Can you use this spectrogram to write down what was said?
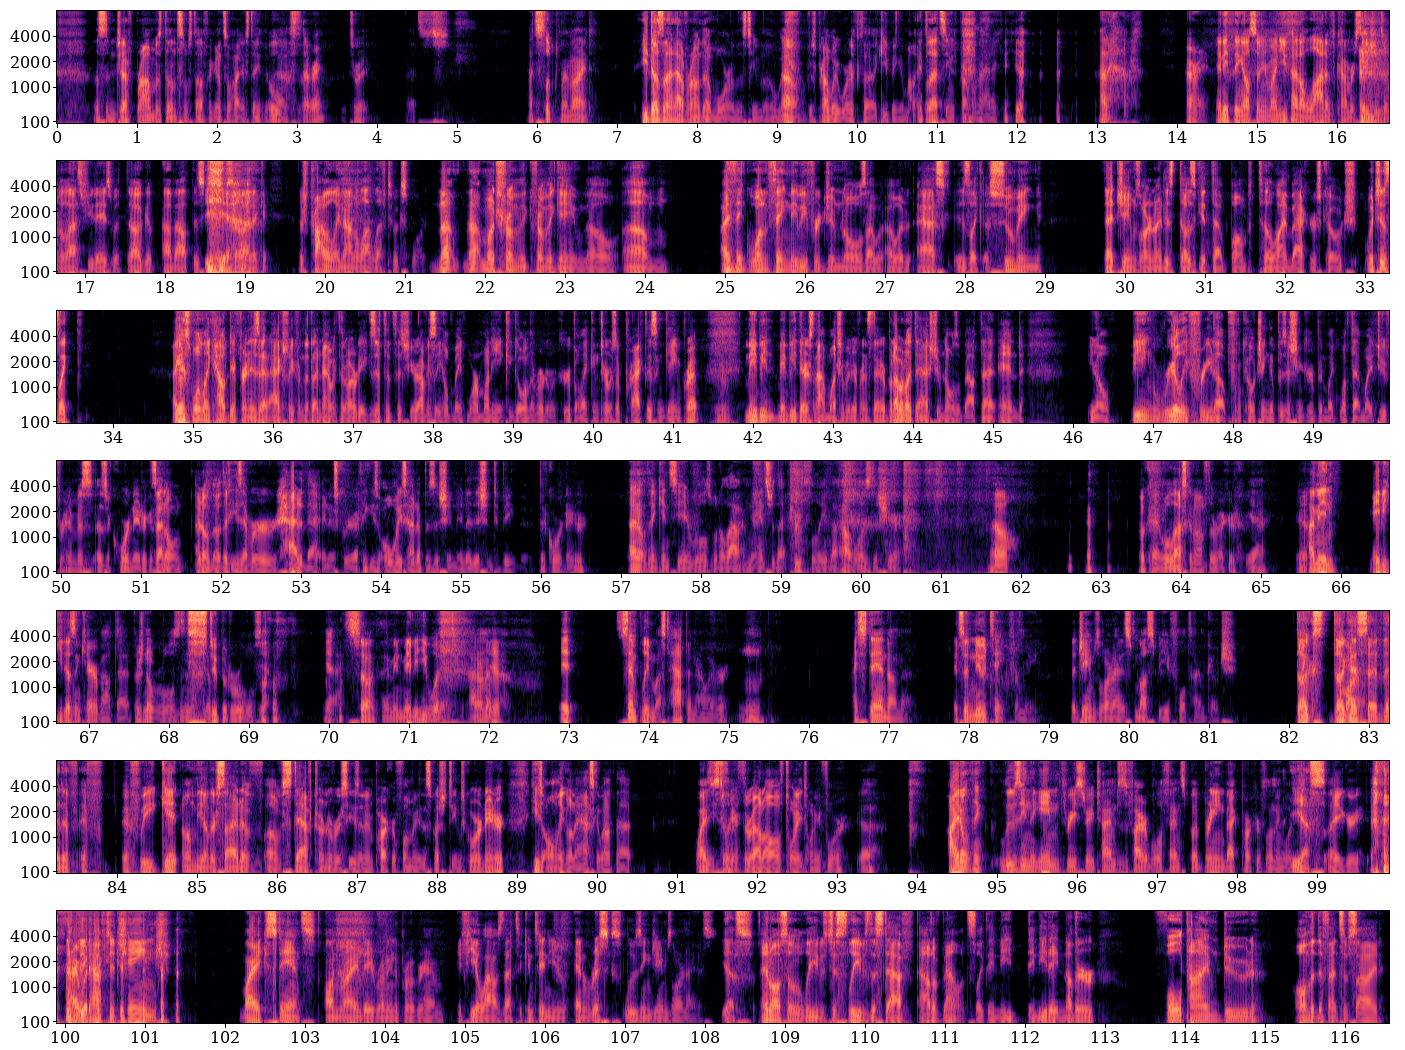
listen, Jeff Brohm has done some stuff against Ohio State in the Ooh, past. Is that right? That's right. That's that slipped my mind. He does not have Rondale Moore on this team though, which oh. is probably worth uh, keeping in mind. Well, that seems problematic. yeah. All right. Anything else on your mind? You've had a lot of conversations over the last few days with Doug about this game, yeah. so I think there's probably not a lot left to explore. Not not much from the from the game though. Um, I think one thing maybe for Jim Knowles I would I would ask is like assuming that James Laurinaitis does get that bump to linebackers coach, which is like I guess one like how different is that actually from the dynamic that already existed this year? Obviously, he'll make more money and can go on the road and recruit, but like in terms of practice and game prep, mm-hmm. maybe maybe there's not much of a difference there. But I would like to ask Jim Knowles about that and you know being really freed up from coaching a position group and like what that might do for him as, as a coordinator because I don't I don't know that he's ever had that in his career. I think he's always had a position in addition to being the, the coordinator. I don't think NCAA rules would allow him to answer that truthfully about how it was this year. Oh. okay, we'll ask it off the record. Yeah. yeah. I mean, maybe he doesn't care about that. There's no rules. in stupid rules. Yeah. yeah. So, I mean, maybe he would answer. I don't know. Yeah. It simply must happen, however. Mm. I stand on that. It's a new take for me that James Laurinaitis must be a full time coach. Doug's, Doug has said that if if if we get on the other side of, of staff turnover season and Parker Fleming, the special teams coordinator, he's only going to ask about that Why is he still here? throughout all of 2024. Yeah. I don't think losing the game three straight times is a fireable offense, but bringing back Parker Fleming would. Yes, I agree. I would have to change my stance on Ryan Day running the program if he allows that to continue and risks losing James Laurinaitis. Yes, and also leaves just leaves the staff out of balance. Like they need they need another full time dude on the defensive side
